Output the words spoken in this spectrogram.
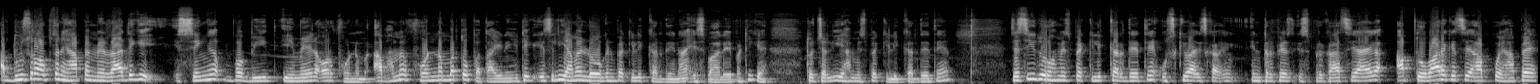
अब दूसरा ऑप्शन यहाँ पे मिल रहा है, देखिए सिंगअप विद ईमेल और फ़ोन नंबर अब हमें फ़ोन नंबर तो पता ही नहीं, ठीक? इसलिए हमें लॉगिन पर क्लिक कर देना है इस वाले पर ठीक है? तो चलिए हम इस पर क्लिक कर देते हैं। जैसे ही दो हम इस पर क्लिक कर देते हैं, उसके बाद इसका इंटरफेस इस प्रकार से आएगा। अब दोबारा कैसे आपको यहाँ पे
